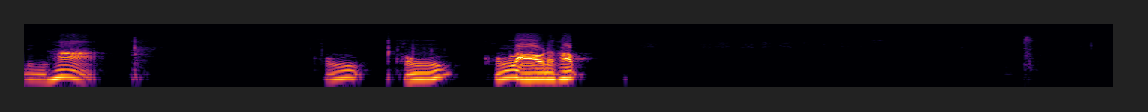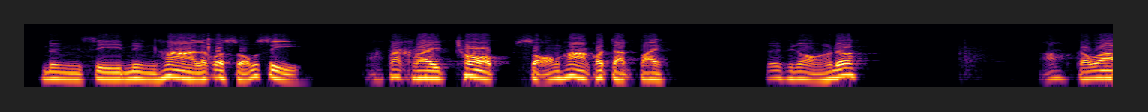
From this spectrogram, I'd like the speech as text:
หนึ่งห้าของของของเรานะครับหนึ่งสี่หนึ่งห้าแล้วก็สองสี่ถ้าใครชอบสองห้าก็จัดไปเด้อพี่น้องเด้อเอาก็ว่า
